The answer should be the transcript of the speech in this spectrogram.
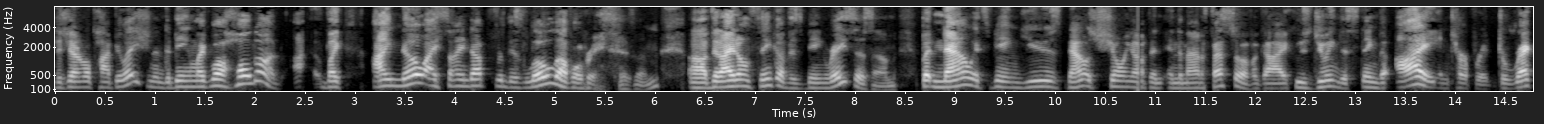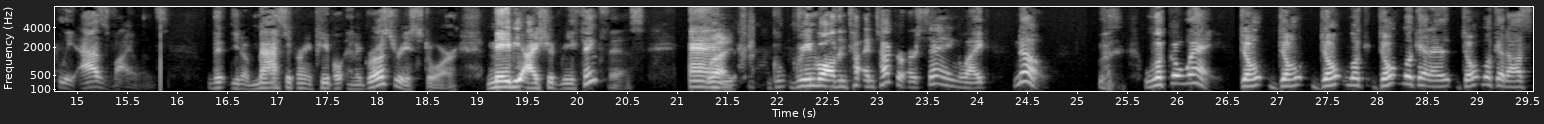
the general population into being like well hold on I, like I know I signed up for this low level racism uh, that I don't think of as being racism, but now it's being used. Now it's showing up in, in the manifesto of a guy who's doing this thing that I interpret directly as violence. That you know, massacring people in a grocery store. Maybe I should rethink this. And right. Greenwald and, T- and Tucker are saying like, no, look away. Don't don't don't look don't look at it. Don't look at us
